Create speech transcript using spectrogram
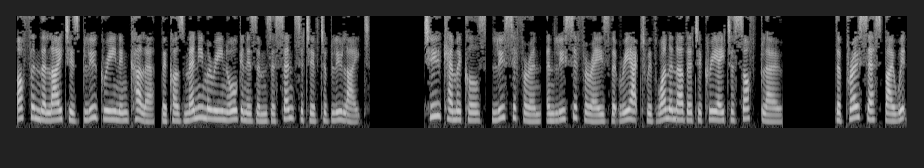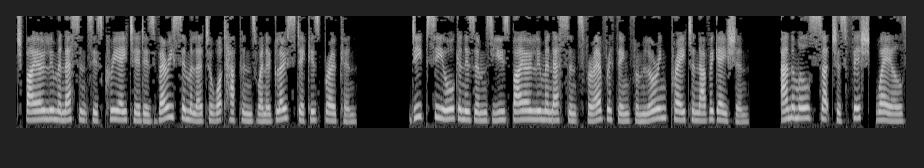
Often the light is blue-green in color, because many marine organisms are sensitive to blue light. Two chemicals, luciferin, and luciferase that react with one another to create a soft glow. The process by which bioluminescence is created is very similar to what happens when a glow stick is broken. Deep-sea organisms use bioluminescence for everything from luring prey to navigation. Animals such as fish, whales,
